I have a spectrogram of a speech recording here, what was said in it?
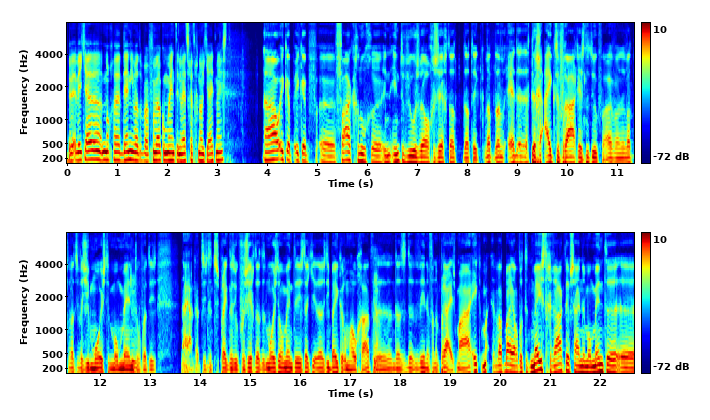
We- Weet jij eh, nog, eh, Danny, wat, van welk moment in de wedstrijd genoot jij het meest? Nou, ik heb, ik heb eh, vaak genoeg in interviews wel gezegd dat, dat ik. Wat, dan, hè, de, de geëikte vraag is natuurlijk: van, van, wat, wat was je mooiste moment? Hm. Of wat is. Nou ja, dat, is, dat spreekt natuurlijk voor zich dat het mooiste moment is dat je als die beker omhoog gaat. Ja. Eh, dat is de winnen van een prijs. Maar ik, wat mij altijd het meest geraakt heeft, zijn de momenten. eh,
